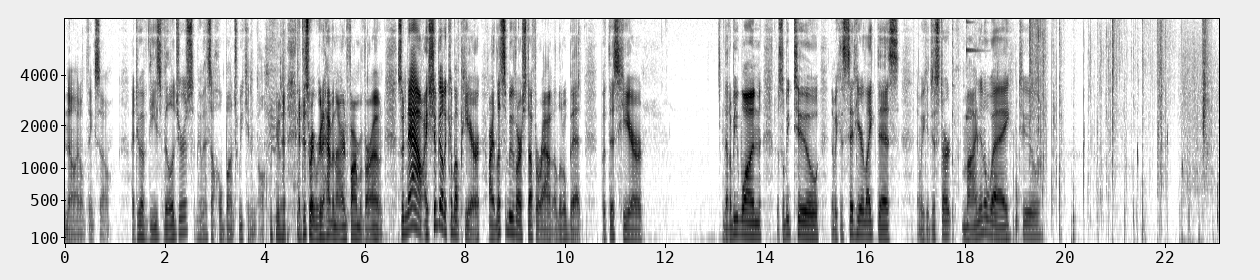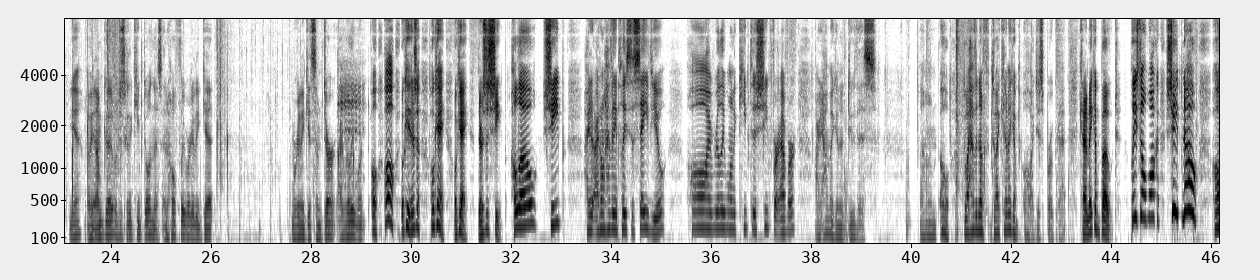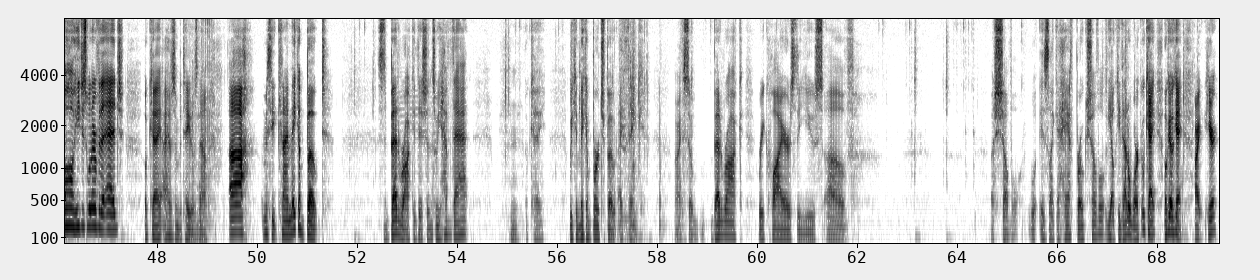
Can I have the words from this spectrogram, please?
No, I don't think so. I do have these villagers. I mean, that's a whole bunch. We can, at this rate, we're going to have an iron farm of our own. So now I should be able to come up here. All right, let's move our stuff around a little bit. Put this here. That'll be one. This will be two. Then we can sit here like this, and we can just start mining away. Two. Yeah, I mean, I'm good. We're just going to keep doing this, and hopefully we're going to get we're gonna get some dirt. I really want. Oh, oh, okay. There's a. Okay, okay. There's a sheep. Hello, sheep. I, I don't have any place to save you. Oh, I really want to keep this sheep forever. All right, how am I gonna do this? Um. Oh, do I have enough? Do I? Can I make a? Oh, I just broke that. Can I make a boat? Please don't walk. Sheep, no. Oh, he just went over the edge. Okay, I have some potatoes now. Uh, let me see. Can I make a boat? This is Bedrock Edition, so we have that. Hmm, okay. We can make a birch boat, I think. All right, so bedrock requires the use of a shovel. Is like a half broke shovel? Yeah, okay, that'll work. Okay, okay, okay. All right, here.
